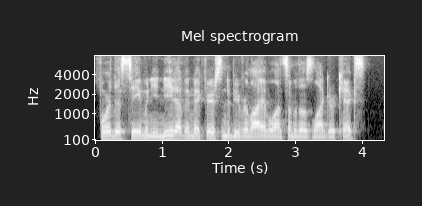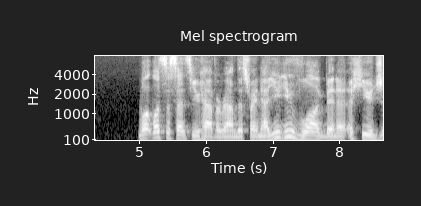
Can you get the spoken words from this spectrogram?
for this team when you need Evan McPherson to be reliable on some of those longer kicks. What what's the sense you have around this right now? You you've long been a, a huge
